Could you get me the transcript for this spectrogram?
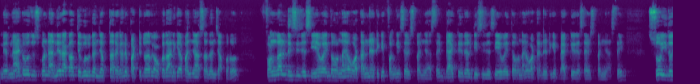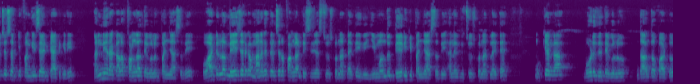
మీరు నాటివో చూసుకోండి అన్ని రకాల తెగుళ్ళు కని చెప్తారు కానీ పర్టికులర్గా ఒకదానికే పనిచేస్తుందని చెప్పరు. ఫంగల్ డిసీజెస్ ఏవైతే ఉన్నాయో వాటన్నిటికీ ఫంగిసైడ్స్ పనిచేస్తాయి. బ్యాక్టీరియల్ డిసీజెస్ ఏవైతే ఉన్నాయో వాటన్నిటికీ బ్యాక్టీరియా సైడ్స్ పనిచేస్తాయి. సో ఇది వచ్చేసరికి ఫంగిసైడ్ కేటగిరీ. అన్ని రకాల ఫంగల్ తెగులకు పనిచేస్తుంది. వాటిల్లో మేజర్గా మనకు తెలిసిన ఫంగల్ డిసీజెస్ చూసుకున్నట్లయితే ఇది ఈ మందు దేనికి పనిచేస్తుంది అనేది చూసుకున్నట్లయితే ముఖ్యంగా బూడిద తెగులు దాంతోపాటు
